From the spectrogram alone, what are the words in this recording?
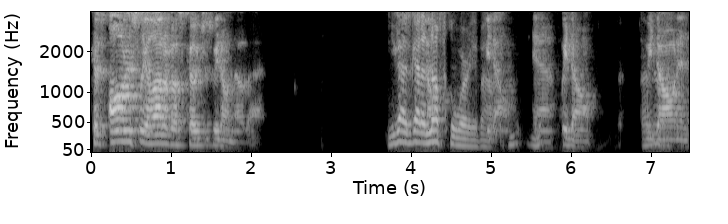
Because honestly, a lot of us coaches, we don't know that. You guys got enough to worry about. We don't. Yeah, we don't. We don't. And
